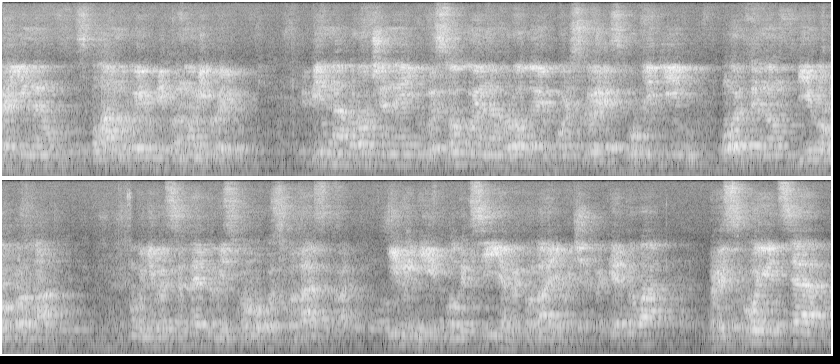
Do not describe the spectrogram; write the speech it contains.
країну з плановою економікою. Він нагороджений високою нагородою Польської Республіки орденом Білого Орла. Університету міського господарства імені Олексія Миколаєвича Бекетова присвоюється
